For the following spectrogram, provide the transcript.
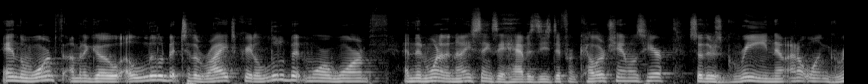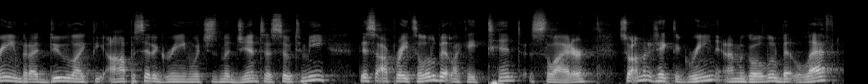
And the warmth, I'm going to go a little bit to the right to create a little bit more warmth. And then one of the nice things they have is these different color channels here. So there's green. Now, I don't want green, but I do like the opposite of green, which is magenta. So to me, this operates a little bit like a tint slider. So I'm going to take the green and I'm to go a little bit left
